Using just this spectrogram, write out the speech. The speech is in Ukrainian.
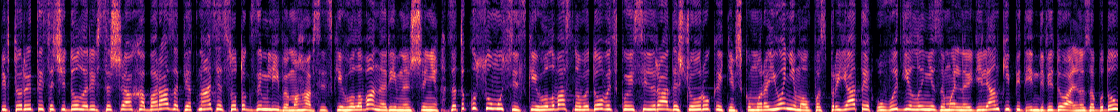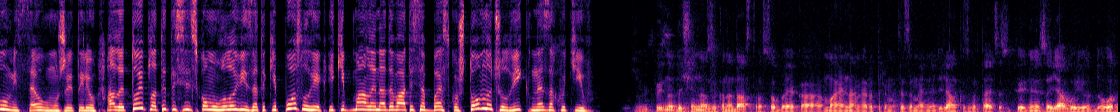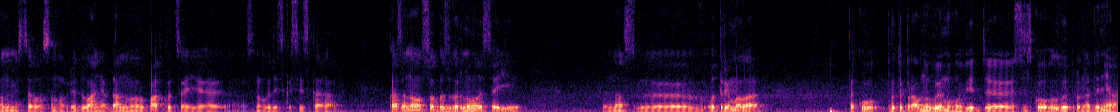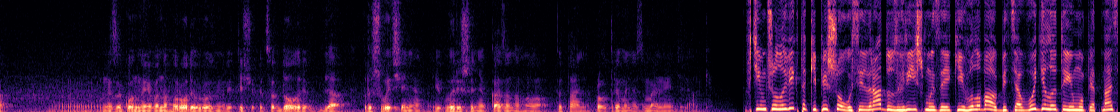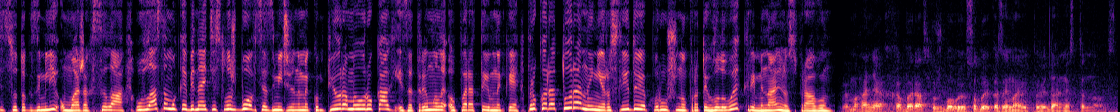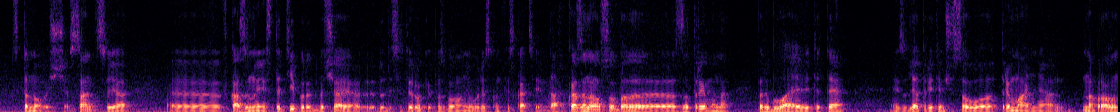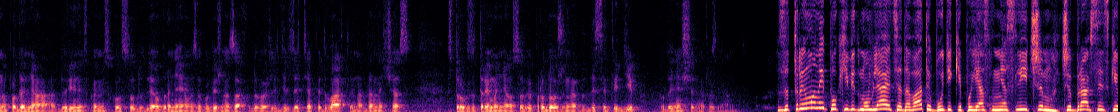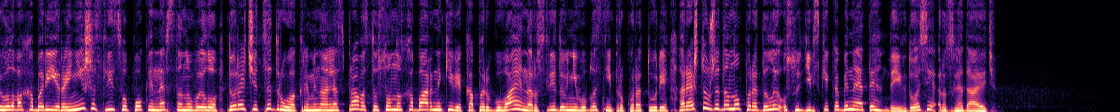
Півтори тисячі доларів США хабара за 15 соток землі вимагав сільський голова на Рівненщині. За таку суму сільський голова Сновидовицької сільради, що у Рокитнівському районі, мав посприяти у виділенні земельної ділянки під індивідуальну забудову місцевому жителю. Але той платити сільському голові за такі послуги, які б мали надаватися безкоштовно, чоловік не захотів. Відповідно до чинного законодавства, особа, яка має намір отримати земельну ділянку, звертається з відповідною заявою до органу місцевого самоврядування. В даному випадку це є Сновидицька сільська рада. Вказана особа звернулася і нас, е, отримала таку протиправну вимогу від е, сільського голови про надання е, незаконної винагороди в розмірі 1500 доларів для пришвидшення і вирішення вказаного питання про отримання земельної ділянки. Втім, чоловік таки пішов у сільраду з грішми, за які голова обіцяв виділити йому 15 соток землі у межах села. У власному кабінеті службовця з міченими комп'ютерами у руках і затримали оперативники. Прокуратура нині розслідує порушену проти голови кримінальну справу. Вимагання хабара службової особи, яка займає відповідальне становище. Санкція е, вказаної статті передбачає до 10 років позбавлення волі з конфіскацією. Так, вказана особа е, затримана, перебуває в ІТТ. Ізоляторі тимчасового тримання направлено подання до Рівненського міського суду для обрання йому запобіжного заходу у вигляді взяття під варти. На даний час строк затримання особи продовжено до 10 діб, подання ще не розглянуто. Затриманий, поки відмовляється давати будь-які пояснення слідчим. Чи брав сільський голова хабарі раніше, слідство поки не встановило. До речі, це друга кримінальна справа стосовно хабарників, яка перебуває на розслідуванні в обласній прокуратурі. А решту вже давно передали у суддівські кабінети, де їх досі розглядають.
